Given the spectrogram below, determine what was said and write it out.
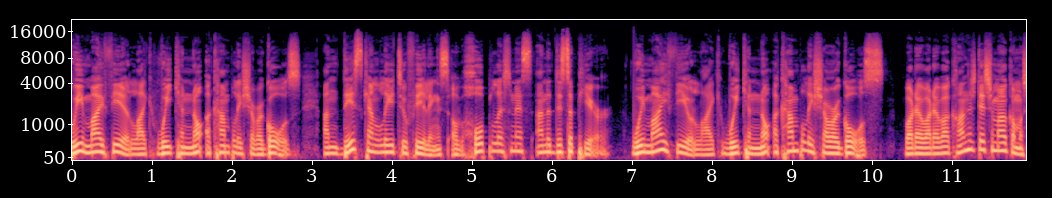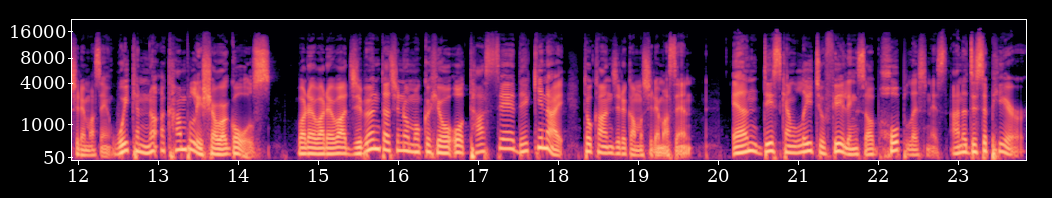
we might feel like we cannot accomplish our goals, and this can lead to feelings of hopelessness and despair. We might feel like we cannot accomplish our goals. 我々は感じてしまうかもしれません。We cannot accomplish our goals. 我々は自分たちの目標を達成できないと感じるかもしれません。And this can lead to feelings of hopelessness and despair.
